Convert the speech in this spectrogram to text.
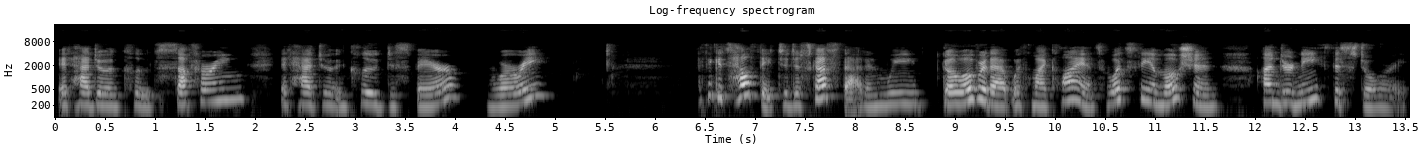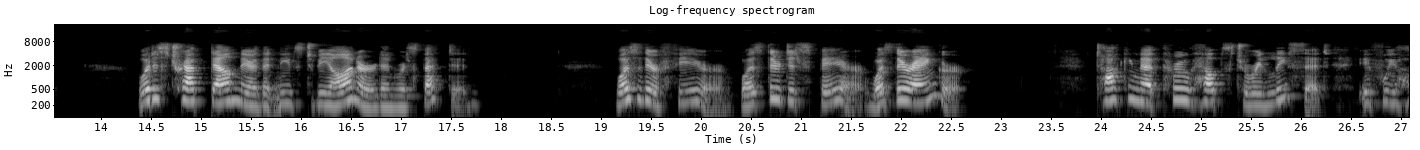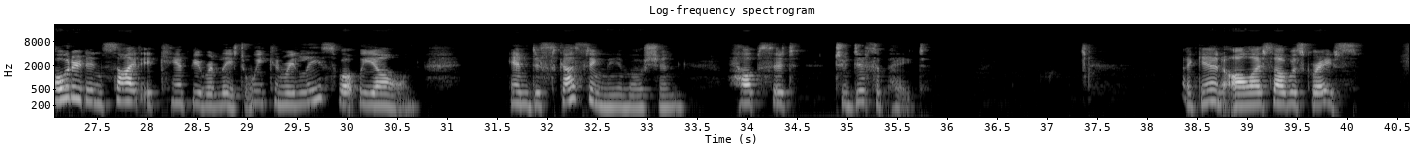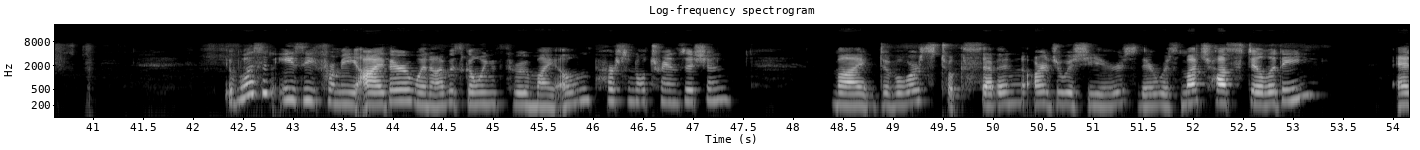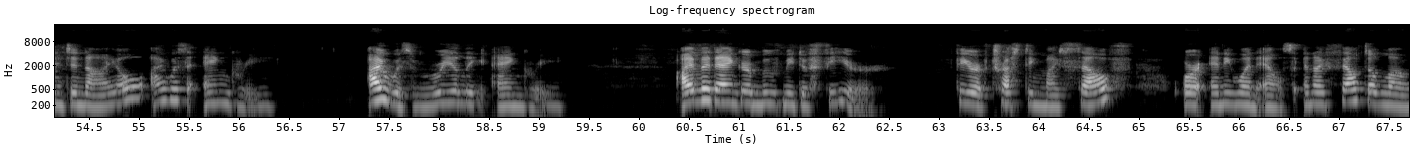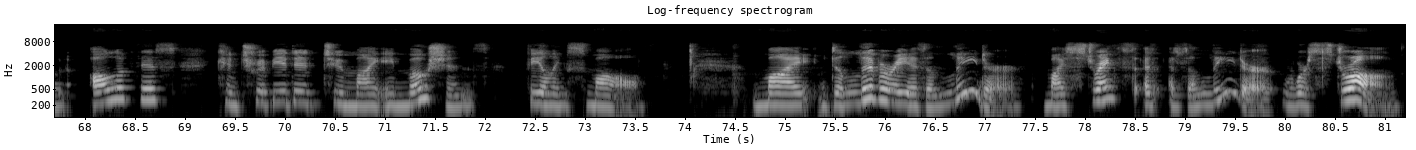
it had to include suffering, it had to include despair, worry. I think it's healthy to discuss that, and we go over that with my clients. What's the emotion underneath the story? What is trapped down there that needs to be honored and respected? Was there fear? Was there despair? Was there anger? Talking that through helps to release it. If we hold it inside, it can't be released. We can release what we own. And discussing the emotion helps it to dissipate. Again, all I saw was grace. It wasn't easy for me either when I was going through my own personal transition. My divorce took seven arduous years. There was much hostility and denial. I was angry. I was really angry. I let anger move me to fear fear of trusting myself or anyone else. And I felt alone. All of this contributed to my emotions feeling small. My delivery as a leader my strengths as, as a leader were strong.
